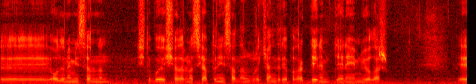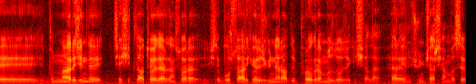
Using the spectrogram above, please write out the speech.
Ee, o dönem insanının işte bu eşyaları nasıl yaptığını insanlarımız burada kendileri yaparak denem, deneyimliyorlar. Ee, bunun haricinde çeşitli atölyelerden sonra işte Bursa Arkeoloji Günleri adlı bir programımız da olacak inşallah her ayın 3. çarşambası.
